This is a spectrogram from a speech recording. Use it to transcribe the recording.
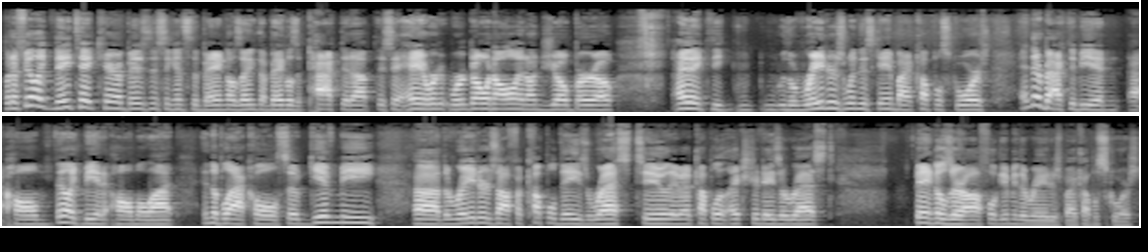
But I feel like they take care of business against the Bengals. I think the Bengals have packed it up. They say, "Hey, we're we're going all in on Joe Burrow." I think the the Raiders win this game by a couple scores, and they're back to being at home. They like being at home a lot in the black hole. So give me uh, the Raiders off a couple days rest too. They've had a couple of extra days of rest. Bengals are awful. Give me the Raiders by a couple scores.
